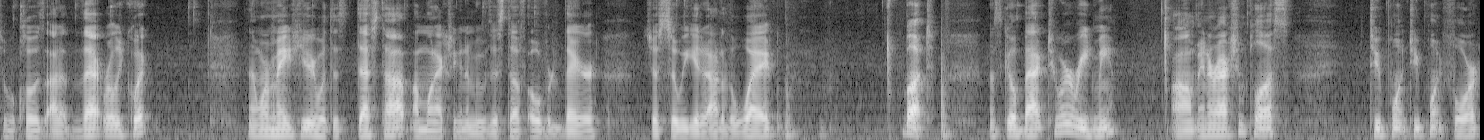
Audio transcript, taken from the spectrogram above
So we'll close out of that really quick. Then we're made here with this desktop. I'm actually going to move this stuff over there just so we get it out of the way. But let's go back to our README. Um, Interaction Plus 2.2.4.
